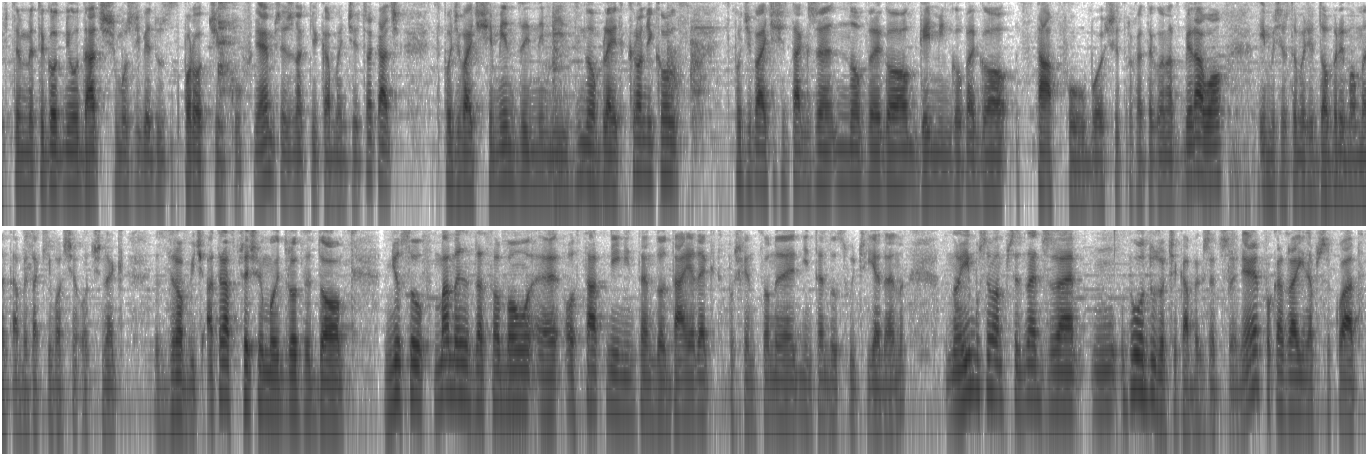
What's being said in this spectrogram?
w tym tygodniu dać możliwie dużo, sporo odcinków, nie? Myślę, że na kilka będziecie czekać. Spodziewajcie się m.in. Xenoblade Chronicles, spodziewajcie się także nowego gamingowego staffu, bo już się trochę tego nazbierało i myślę, że to będzie dobry moment, aby taki właśnie odcinek zrobić. A teraz przejdźmy, moi drodzy, do newsów. Mamy za sobą e, ostatni Nintendo Direct poświęcony Nintendo Switch 1. No i muszę Wam przyznać, że mm, było dużo ciekawych rzeczy, nie? Pokazali na przykład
